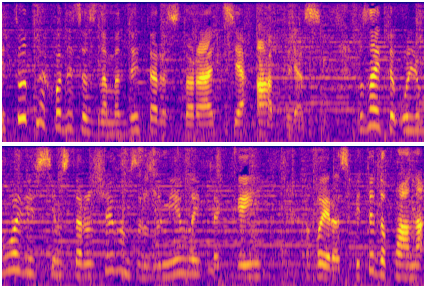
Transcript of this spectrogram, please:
І тут знаходиться знаменита ресторація Атляс. Ви знаєте, у Львові всім старожилам зрозумілий такий вираз піти до пана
